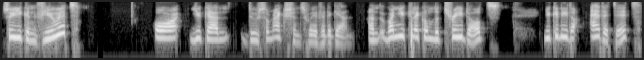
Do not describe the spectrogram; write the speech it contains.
So you can view it or you can do some actions with it again. And when you click on the three dots, you can either edit it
